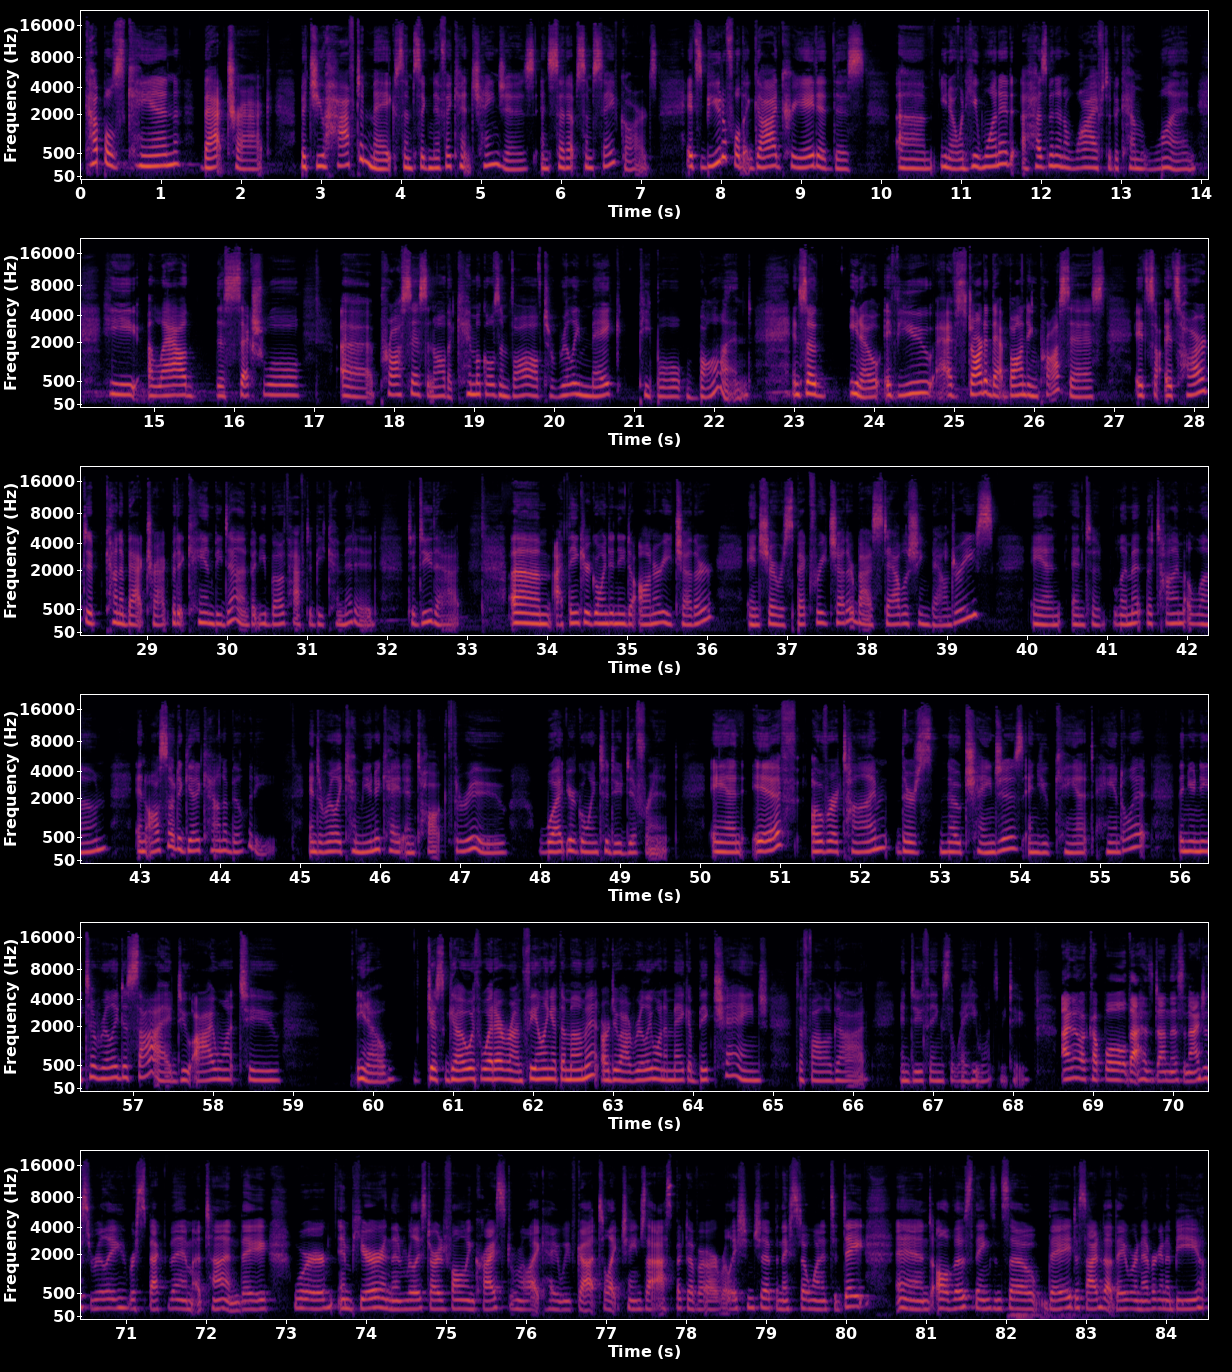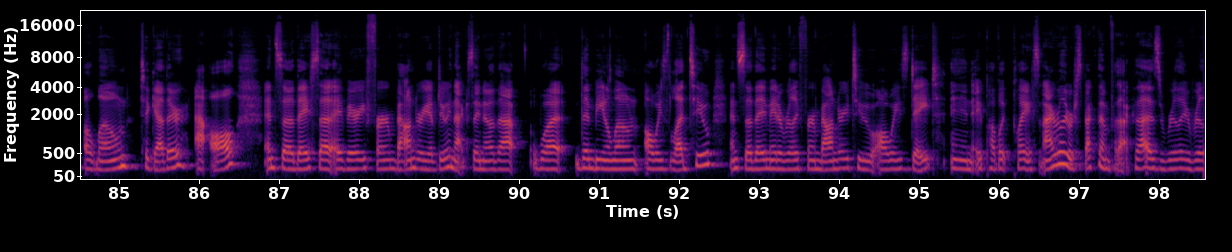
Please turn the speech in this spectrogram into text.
couples can backtrack, but you have to make some significant changes and set up some safeguards. It's beautiful that God created this um, you know, when he wanted a husband and a wife to become one, he allowed this sexual uh, process and all the chemicals involved to really make people bond. And so, you know, if you have started that bonding process, it's it's hard to kind of backtrack, but it can be done. But you both have to be committed to do that. Um, I think you're going to need to honor each other and show respect for each other by establishing boundaries and and to limit the time alone and also to get accountability and to really communicate and talk through what you're going to do different. And if over time there's no changes and you can't handle it, then you need to really decide do I want to, you know, just go with whatever I'm feeling at the moment, or do I really want to make a big change to follow God and do things the way He wants me to? I know a couple that has done this and I just really respect them a ton. They were impure and then really started following Christ and were like, hey, we've got to like change that aspect of our relationship and they still wanted to date and all of those things. And so they decided that they were never going to be alone together at all. And so they set a very firm boundary of doing that because they know that what them being alone always led to. And so they made a really firm boundary to always date in a public place. And I really respect them for that because that is really, really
